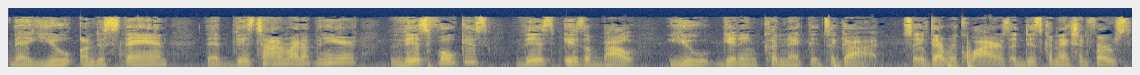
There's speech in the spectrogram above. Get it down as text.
that you understand that this time right up in here, this focus, this is about you getting connected to God. So if that requires a disconnection first,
